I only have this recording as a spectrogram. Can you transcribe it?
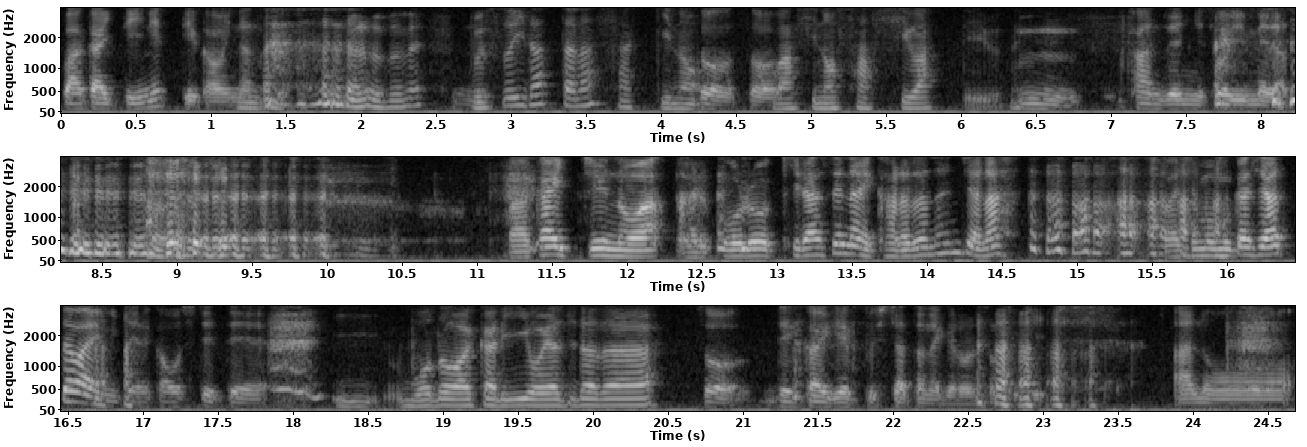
若いっていいねっていう顔になって。なるほどね。うん無粋だったな、さっきの。そうそう。わしの察しはっていううね。ん。完全にそういう目だった。若いっちゅうのはアルコールを切らせない体なんじゃな。わしも昔あったわいみたいな顔してて、いい、物分かりいい親父だな。そう、でっかいゲップしちゃったんだけど、俺その時。あのー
